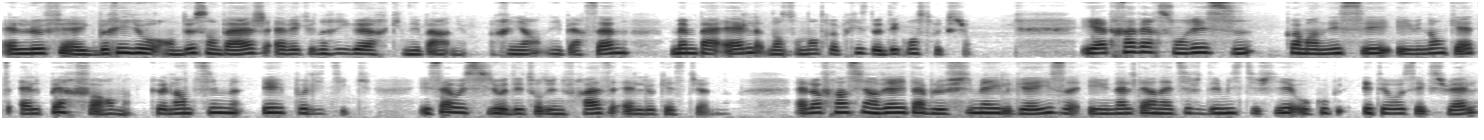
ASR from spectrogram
Elle le fait avec brio en 200 pages, avec une rigueur qui n'épargne rien ni personne, même pas elle, dans son entreprise de déconstruction. Et à travers son récit, comme un essai et une enquête, elle performe que l'intime est politique. Et ça aussi, au détour d'une phrase, elle le questionne. Elle offre ainsi un véritable female gaze et une alternative démystifiée au couple hétérosexuel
